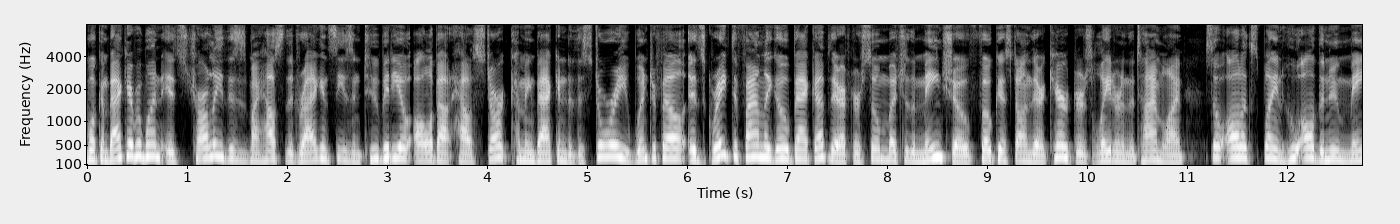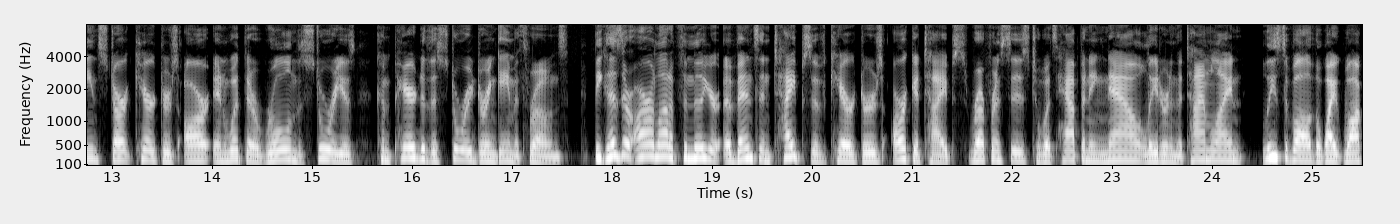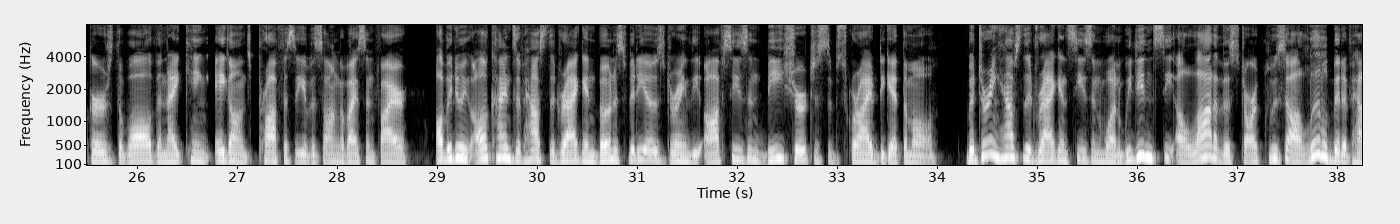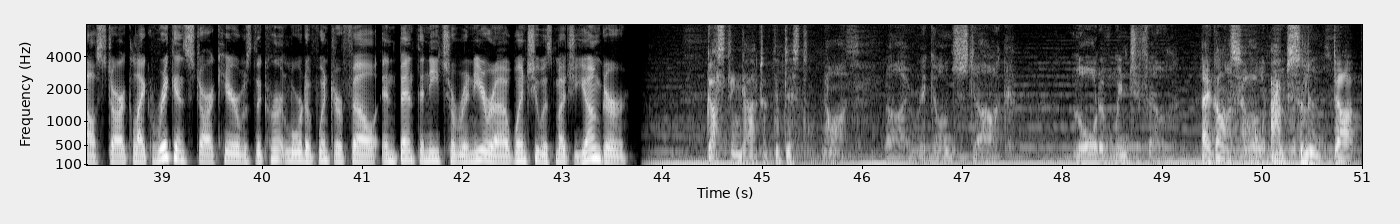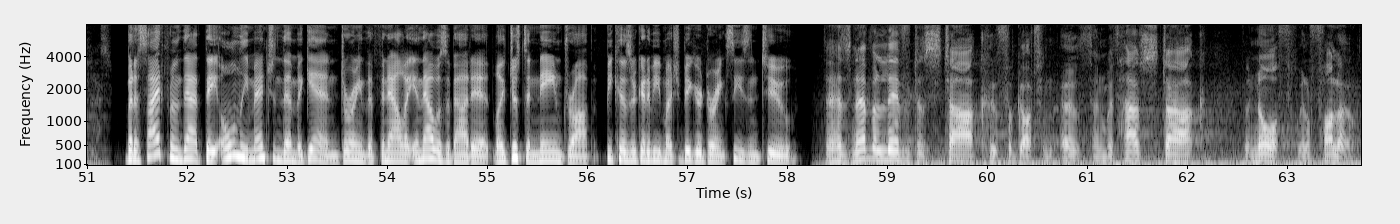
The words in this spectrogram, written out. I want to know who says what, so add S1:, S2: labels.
S1: Welcome back everyone, it's Charlie. This is my House of the Dragon Season 2 video all about House Stark coming back into the story, Winterfell. It's great to finally go back up there after so much of the main show focused on their characters later in the timeline. So I'll explain who all the new main Stark characters are and what their role in the story is compared to the story during Game of Thrones. Because there are a lot of familiar events and types of characters, archetypes, references to what's happening now, later in the timeline, least of all the White Walkers, the Wall, the Night King, Aegon's prophecy of a Song of Ice and Fire, I'll be doing all kinds of House of the Dragon bonus videos during the off season. Be sure to subscribe to get them all. But during House of the Dragon Season 1, we didn't see a lot of the Starks, we saw a little bit of House Stark, like Rickon Stark here was the current Lord of Winterfell and bent the knee to Rhaenyra when she was much younger.
S2: Gusting out of the distant north.
S3: I, Rickon Stark, Lord of Winterfell.
S2: Aegon saw absolute darkness.
S1: But aside from that, they only mentioned them again during the finale, and that was about it. Like just a name drop, because they're going to be much bigger during season 2.
S4: There has never lived a Stark who forgot an oath, and with House Stark, the North will follow.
